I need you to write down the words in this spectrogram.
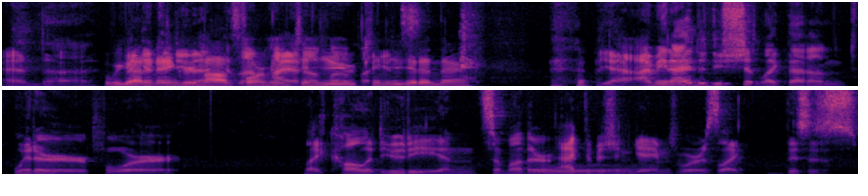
and uh, We got an angry mob mob 'cause I'm forming. Can you can you get in there? yeah, I mean, I had to do shit like that on Twitter for like Call of Duty and some other Activision games where it's like, this is,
